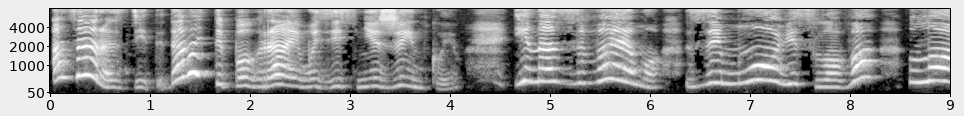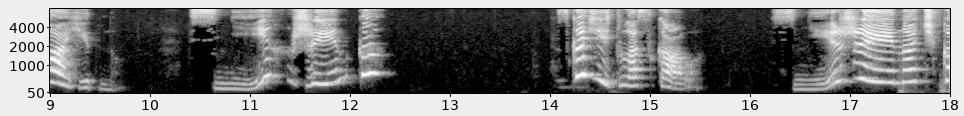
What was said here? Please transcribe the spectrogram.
А зараз, діти, давайте пограємо зі сніжинкою і назвемо зимові слова лагідно. Сніжинка. Скажіть ласкаво. Сніжиночка.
